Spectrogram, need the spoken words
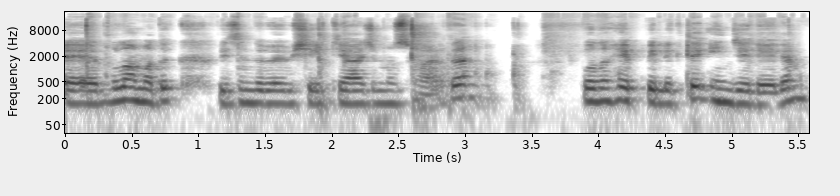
E, bulamadık. Bizim de böyle bir şeye ihtiyacımız vardı. Bunu hep birlikte inceleyelim.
